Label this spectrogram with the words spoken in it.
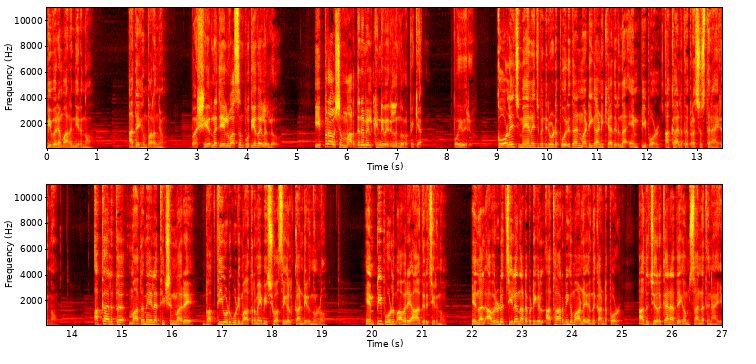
വിവരം അറിഞ്ഞിരുന്നു. അദ്ദേഹം പറഞ്ഞു ബഷീറിന് ജയിൽവാസം പുതിയതല്ലല്ലോ. ഇപ്രാവശ്യം മർദ്ദനമേൽക്കേണ്ടി വരില്ലെന്ന് ഉറപ്പിക്കാം. പോയി വരൂ. കോളേജ് മാനേജ്മെന്റിനോട് പൊരുതാൻ മടി കാണിക്കാതിരുന്ന എം പി പോൾ അക്കാലത്ത് പ്രശസ്തനായിരുന്നു. അക്കാലത്ത് മതമേലധ്യക്ഷന്മാരെ ഭക്തിയോടുകൂടി മാത്രമേ വിശ്വാസികൾ കണ്ടിരുന്നുള്ളൂ. എം പി പോളും അവരെ ആദരിച്ചിരുന്നു. എന്നാൽ അവരുടെ ചില നടപടികൾ അധാർമികമാണ് എന്ന് കണ്ടപ്പോൾ അത് ചെറുക്കാൻ അദ്ദേഹം സന്നദ്ധനായി.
